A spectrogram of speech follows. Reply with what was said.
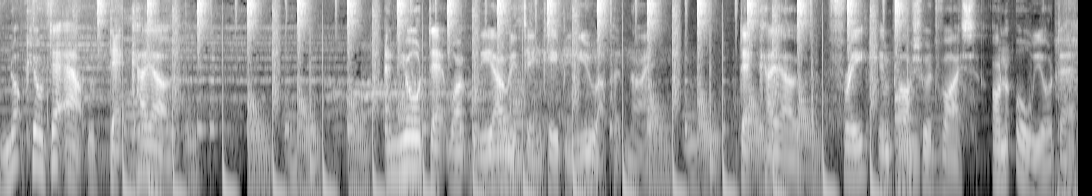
Knock your debt out with Debt KO. And your debt won't be the only thing keeping you up at night. Debt KO, free, impartial advice on all your debt.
